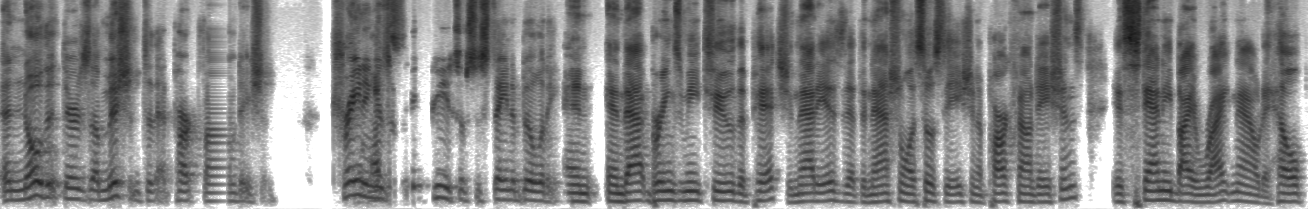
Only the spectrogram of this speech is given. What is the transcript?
and know that there's a mission to that park foundation. Training well, is a big piece of sustainability. And and that brings me to the pitch, and that is that the National Association of Park Foundations is standing by right now to help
